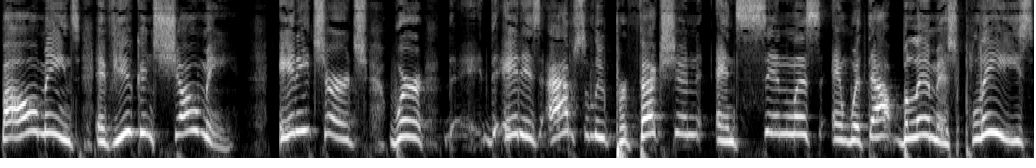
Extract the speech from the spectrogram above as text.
by all means, if you can show me any church where it is absolute perfection and sinless and without blemish, please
